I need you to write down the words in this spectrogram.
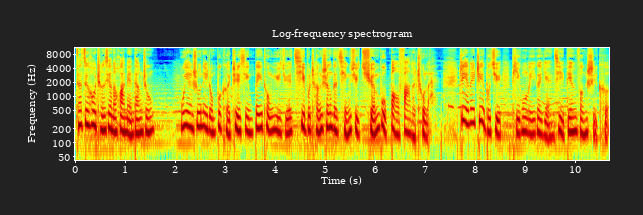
在最后呈现的画面当中。吴彦姝那种不可置信、悲痛欲绝、泣不成声的情绪全部爆发了出来，这也为这部剧提供了一个演技巅峰时刻。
